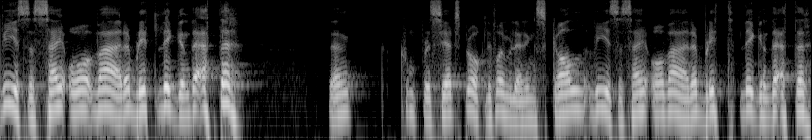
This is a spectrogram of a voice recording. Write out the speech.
vise seg å være blitt liggende etter. Det er en komplisert språklig formulering. Skal vise seg å være blitt liggende etter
